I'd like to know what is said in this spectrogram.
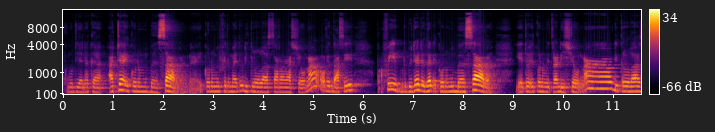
kemudian agak ada ekonomi besar nah ekonomi firma itu dikelola secara rasional orientasi profit berbeda dengan ekonomi besar yaitu ekonomi tradisional dikelola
